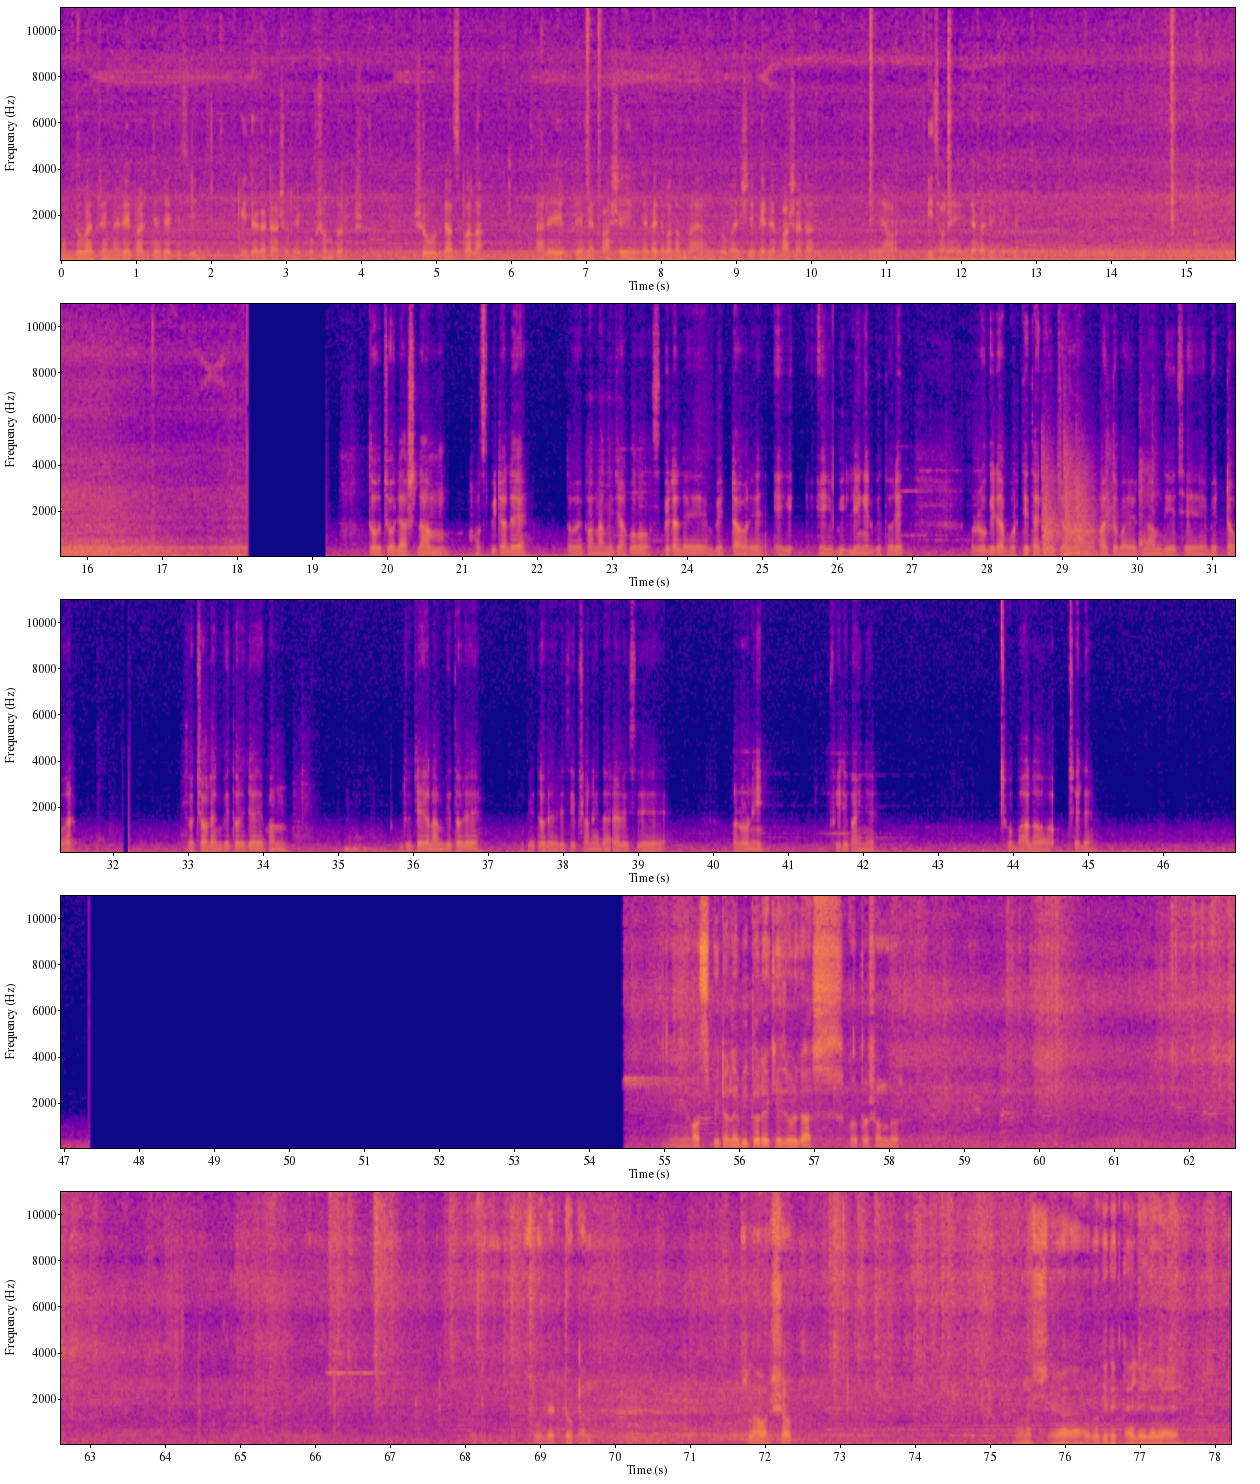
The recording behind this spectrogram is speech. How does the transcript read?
এখন দুবাই ফ্রেমের এই পাশ দিয়ে যাইতেছি। এই জায়গাটা আসলে খুব সুন্দর। সবুজ গাছপালা। আর এই ফ্রেমের পাশেই দেখাইতে পারলাম না দুবাই শেখের বাসাটা আমার পিছনে দেখা যাইতেছে। তো চলে আসলাম হসপিটালে তো এখন আমি যাব হসপিটালে বেড টাওয়ারে এই এই বিল্ডিংয়ের ভেতরে। রোগীরা ভর্তি থাকে ওর জন্য হয়তো বা এর নাম দিয়েছে বেড টাওয়ার তো চলেন ভেতরে যাই এখন। ঢুকে গেলাম ভেতরে। ভেতরে রিসিপশনে দাঁড়া রয়েছে রনি, ফিলিপাইনের। খুব ভালো ছেলে। হসপিটালের ভিতরে খেজুর গাছ, কত সুন্দর। ফুলের দোকান ফ্লাওয়ার শপ মানুষ রোগী দেখতে আইলে এই জায়গায়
